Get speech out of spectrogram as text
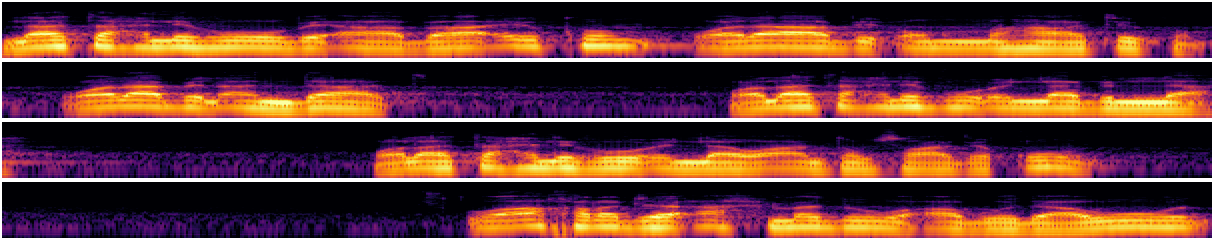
لا تحلفوا بآبائكم ولا بأمهاتكم ولا بالأنداد ولا تحلفوا إلا بالله ولا تحلفوا إلا وأنتم صادقون. وأخرج أحمد وأبو داود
